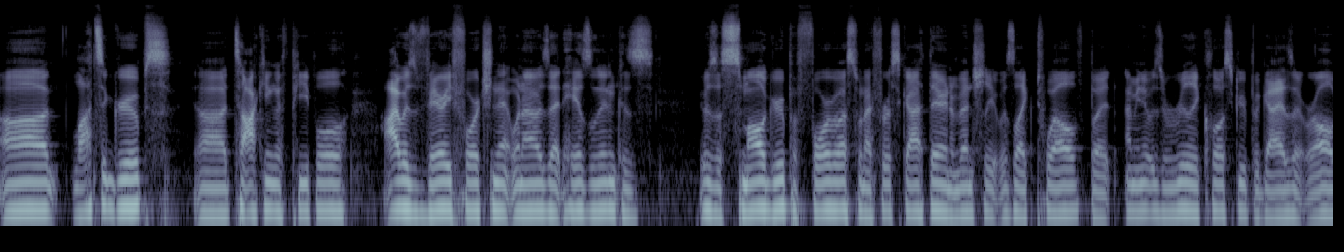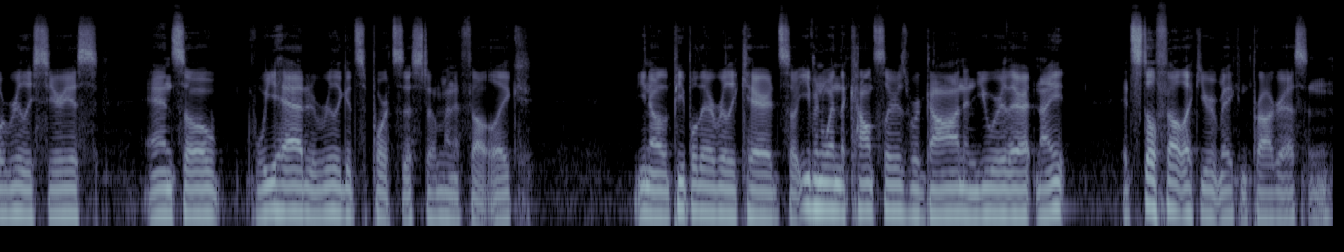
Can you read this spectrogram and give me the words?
uh, lots of groups, uh, talking with people. I was very fortunate when I was at Hazelden because it was a small group of four of us when I first got there, and eventually it was like 12. But I mean, it was a really close group of guys that were all really serious. And so we had a really good support system, and it felt like, you know, the people there really cared. So even when the counselors were gone and you were there at night, it still felt like you were making progress. And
